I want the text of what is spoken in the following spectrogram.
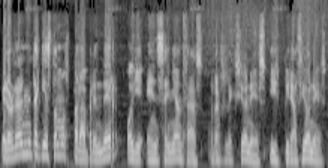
Pero realmente aquí estamos para aprender, oye, enseñanzas, reflexiones, inspiraciones.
